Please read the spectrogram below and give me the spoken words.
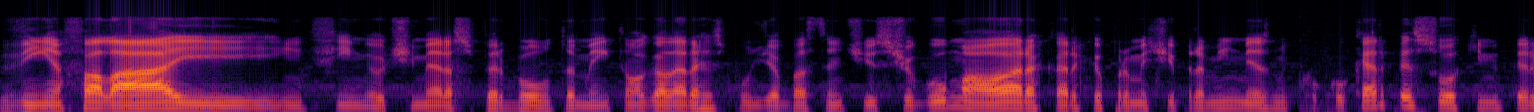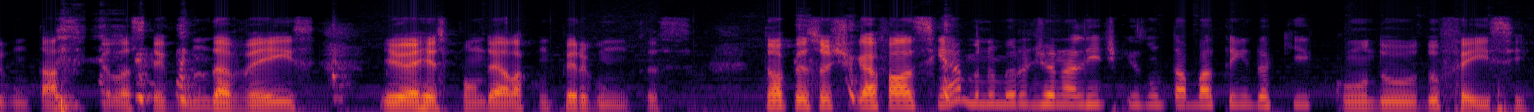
vinha falar e, enfim, meu time era super bom também, então a galera respondia bastante isso. Chegou uma hora, cara, que eu prometi para mim mesmo que qualquer pessoa que me perguntasse pela segunda vez, eu ia responder ela com perguntas. Então a pessoa chegava e falava assim: "Ah, meu número de analytics não tá batendo aqui com o do, do Face".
